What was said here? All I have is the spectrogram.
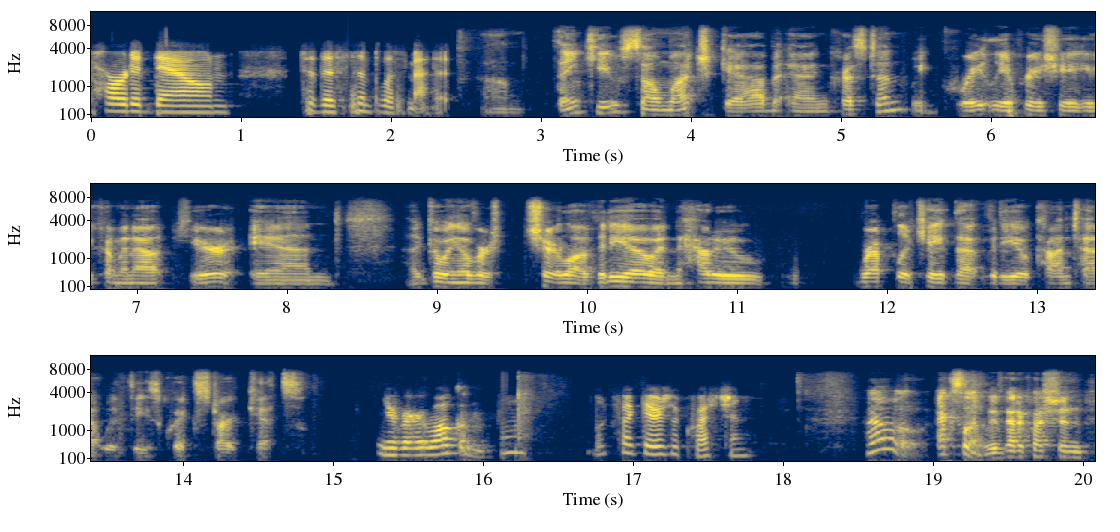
parted down to the simplest method. Um, thank you so much, Gab and Kristen. We greatly appreciate you coming out here and uh, going over ShareLaw video and how to replicate that video content with these quick start kits. You're very welcome. Oh, looks like there's a question. Oh, excellent. We've got a question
